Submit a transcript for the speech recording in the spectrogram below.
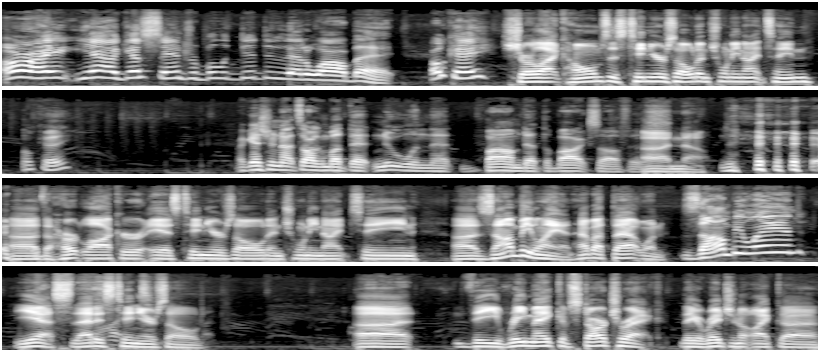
All right. Yeah, I guess Sandra Bullock did do that a while back. Okay. Sherlock Holmes is 10 years old in 2019. Okay. I guess you're not talking about that new one that bombed at the box office. Uh, no. uh, the Hurt Locker is 10 years old in 2019. Uh, Zombieland, how about that one? Zombieland? Yes, that is 10 years old. Uh, the remake of Star Trek, the original, like uh,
